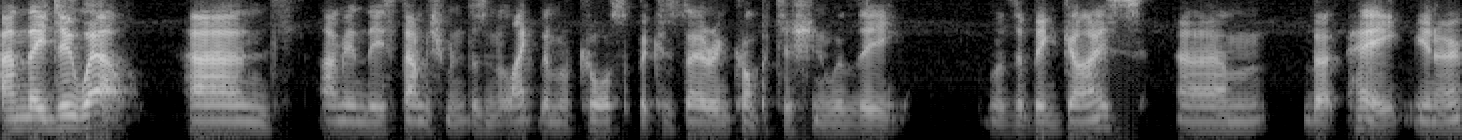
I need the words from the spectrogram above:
and they do well. And I mean, the establishment doesn't like them, of course, because they're in competition with the with the big guys. But hey, you know,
